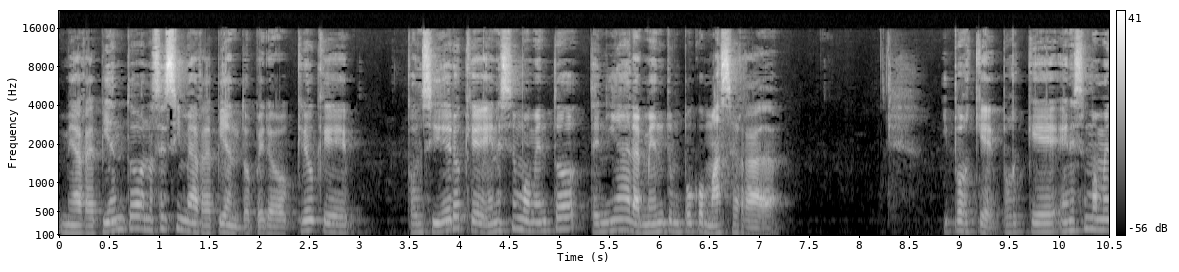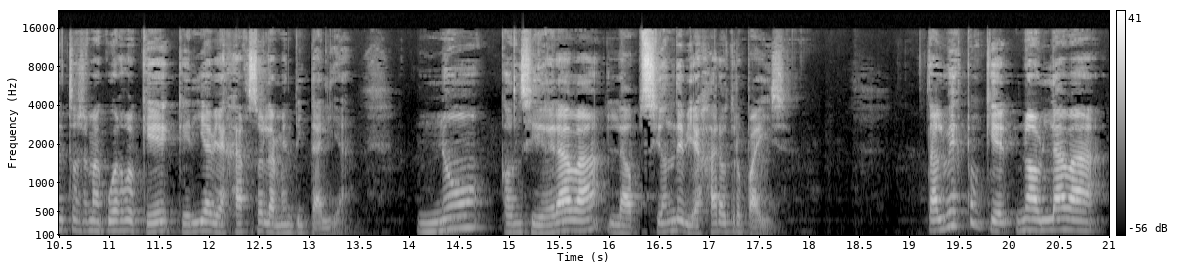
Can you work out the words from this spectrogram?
me arrepiento, no sé si me arrepiento, pero creo que considero que en ese momento tenía la mente un poco más cerrada. ¿Y por qué? Porque en ese momento yo me acuerdo que quería viajar solamente a Italia no consideraba la opción de viajar a otro país. Tal vez porque no hablaba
